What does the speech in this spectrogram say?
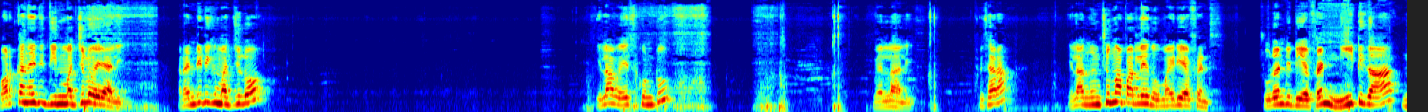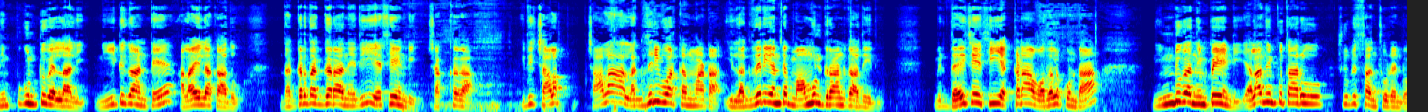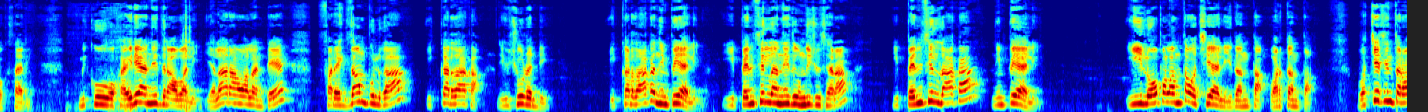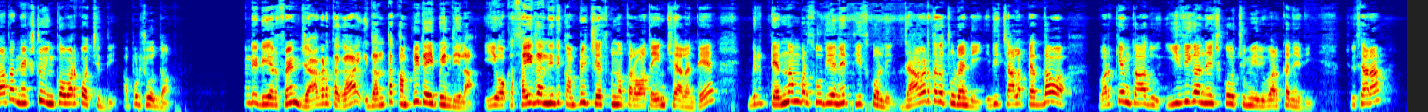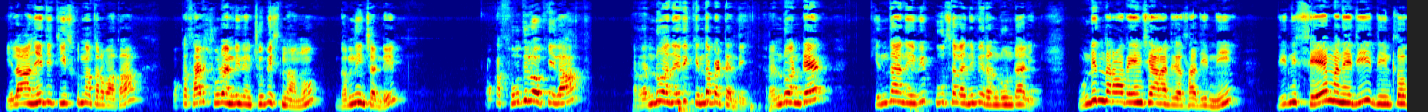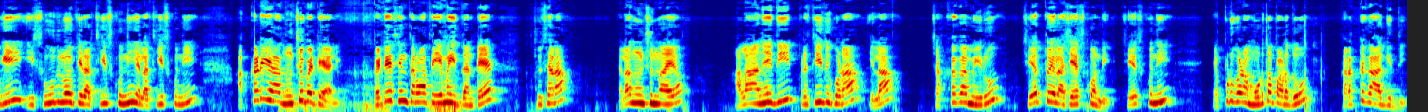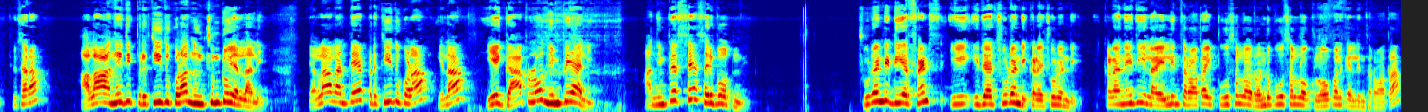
వర్క్ అనేది దీని మధ్యలో వేయాలి. రెండింటికి మధ్యలో ఇలా వేసుకుంటూ వెళ్ళాలి. చూసారా? ఇలా నుంచున్నా పర్లేదు మై డియర్ ఫ్రెండ్స్. చూడండి డియర్ ఫ్రెండ్ నీట్గా నింపుకుంటూ వెళ్ళాలి. నీట్గా అంటే అలా ఇలా కాదు. దగ్గర దగ్గర అనేది వేసేయండి చక్కగా. ఇది చాలా చాలా లగ్జరీ వర్క్ అన్నమాట. ఈ లగ్జరీ అంటే మామూలు గ్రాండ్ కాదు ఇది. మీరు దయచేసి ఎక్కడా వదలకుండా నిండుగా నింపేయండి. ఎలా నింపుతారు? చూపిస్తాను చూడండి ఒకసారి. మీకు ఒక ఐడియా అనేది రావాలి. ఎలా రావాలంటే ఫర్ ఎగ్జాంపుల్గా ఇక్కడ దాకా ఇవి చూడండి. ఇక్కడ దాకా నింపేయాలి. ఈ పెన్సిల్ అనేది ఉంది చూసారా? ఈ పెన్సిల్ దాకా నింపేయాలి. ఈ లోపలంతా వచ్చేయాలి ఇదంతా వర్క్ అంతా. వచ్చేసిన తర్వాత నెక్స్ట్ ఇంకో వర్క్ వచ్చింది అప్పుడు చూద్దాం. అండి డియర్ ఫ్రెండ్ జాగ్రత్తగా ఇదంతా కంప్లీట్ అయిపోయింది ఇలా. ఈ ఒక సైజ్ అనేది కంప్లీట్ చేసుకున్న తర్వాత ఏం చేయాలంటే మీరు టెన్ నంబర్ సూది అనేది తీసుకోండి. జాగ్రత్తగా చూడండి. ఇది చాలా పెద్ద వర్క్ ఏం కాదు. ఈజీగా నేర్చుకోవచ్చు మీరు వర్క్ అనేది. చూసారా? ఇలా అనేది తీసుకున్న తర్వాత ఒకసారి చూడండి నేను చూపిస్తున్నాను. గమనించండి. ఒక సూదిలోకి ఇలా రెండు అనేది కింద పెట్టండి. రెండు అంటే కింద అనేవి పూసలు అనేవి రెండు ఉండాలి. ఉండిన తర్వాత ఏం చేయాలంటే తెలుసా దీన్ని? దీన్ని సేమ్ అనేది దీంట్లోకి ఈ సూదిలోకి ఇలా తీసుకుని ఇలా తీసుకుని అక్కడే ఇలా నుంచోబెట్టేయాలి. పెట్టేసిన తర్వాత ఏమైందంటే చూసారా? ఎలా నుంచున్నాయో? అలా అనేది ప్రతిదీ కూడా ఇలా చక్కగా మీరు చేత్తో ఇలా చేసుకోండి. చేసుకుని ఎప్పుడు కూడా ముడత పడదు కరెక్ట్గా ఆగిద్ది. చూసారా? అలా అనేది ప్రతిదీ కూడా నుంచుంటూ వెళ్ళాలి. వెళ్ళాలంటే ప్రతిదీ కూడా ఇలా ఏ గ్యాప్లో నింపేయాలి. ఆ నింపేస్తే సరిపోతుంది. చూడండి డియర్ ఫ్రెండ్స్ ఈ ఇది చూడండి ఇక్కడ చూడండి. ఇక్కడ అనేది ఇలా వెళ్ళిన తర్వాత ఈ పూసల్లో రెండు పూసల్లో లోపలికి వెళ్ళిన తర్వాత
